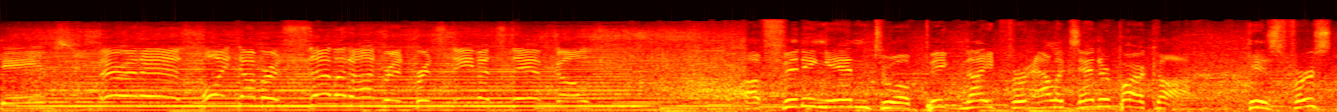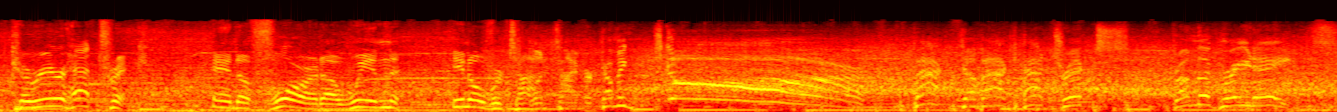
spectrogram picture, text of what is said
games. There it is, point number 700 for Steven Stamkos. A fitting end to a big night for Alexander Barkov. His first career hat trick and a Florida win in overtime. One timer coming. Score! Back to back hat tricks from the Great Eights.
